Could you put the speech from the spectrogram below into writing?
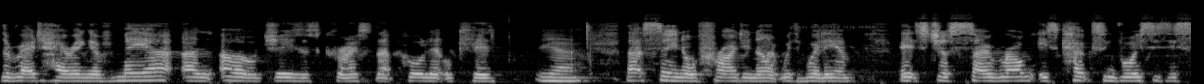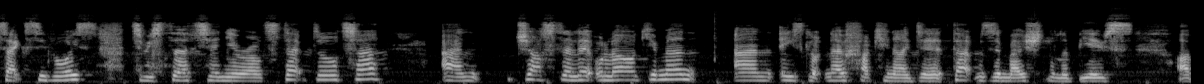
the red herring of Mia, and oh, Jesus Christ, that poor little kid. Yeah. That scene on Friday night with William. It's just so wrong. His coaxing voice is his sexy voice to his 13 year old stepdaughter, and just a little argument, and he's got no fucking idea. That was emotional abuse. I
